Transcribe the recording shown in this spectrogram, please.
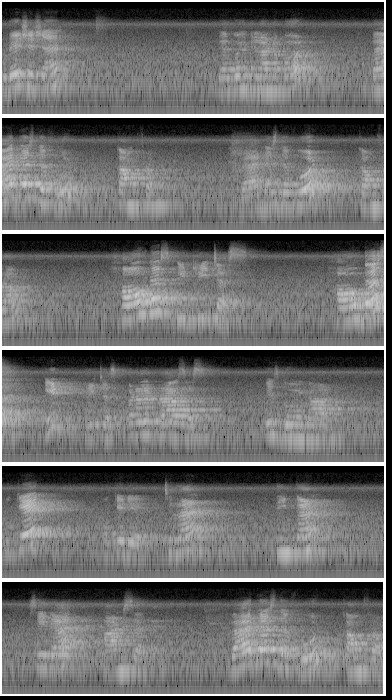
Today's session we are going to learn about where does the food come from? Where does the food come from? How does it reach us? How does it reach us? What are the process is going on? Okay? Okay dear. Children, think and say the answer. Where does the food come from?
